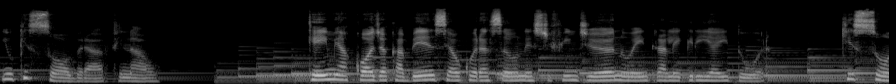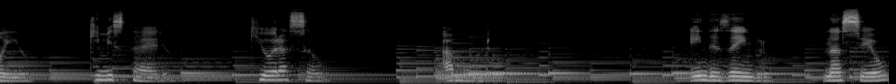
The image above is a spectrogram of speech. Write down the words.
E o que sobra, afinal? Quem me acode a cabeça e ao coração neste fim de ano entre alegria e dor? Que sonho, que mistério, que oração, amor. Em dezembro, nasceu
